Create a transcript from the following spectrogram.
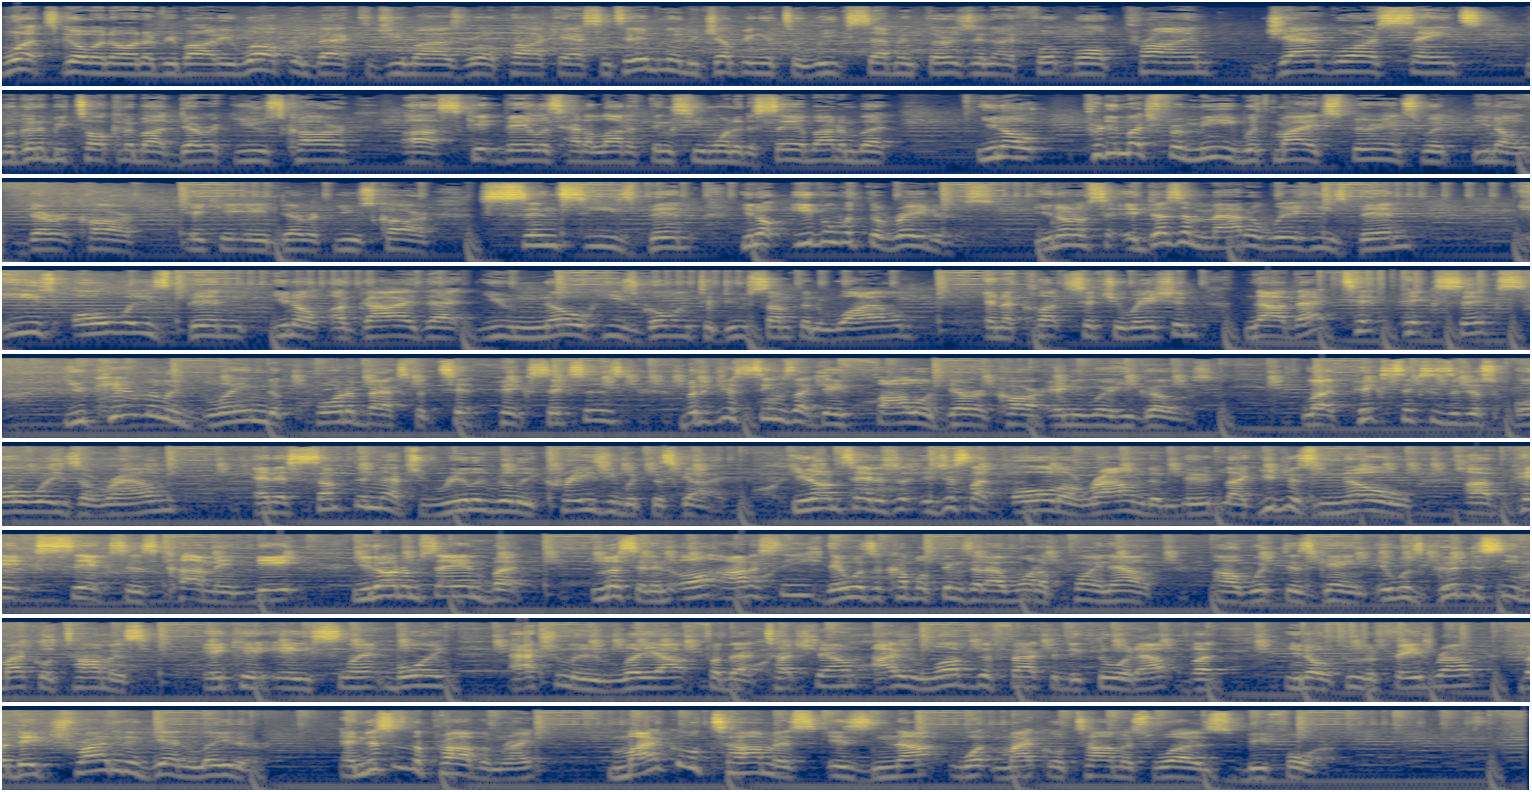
What's going on, everybody? Welcome back to G Mias World Podcast. And today we're going to be jumping into week seven, Thursday Night Football Prime, Jaguars Saints. We're going to be talking about Derek Used Car. Uh, Skip Bayless had a lot of things he wanted to say about him, but you know, pretty much for me, with my experience with, you know, Derek Carr, aka Derek Used Car, since he's been, you know, even with the Raiders, you know what I'm saying? It doesn't matter where he's been he's always been, you know, a guy that you know he's going to do something wild in a clutch situation. Now that tip pick six, you can't really blame the quarterbacks for tip pick sixes, but it just seems like they follow Derek Carr anywhere he goes. Like pick sixes are just always around, and it's something that's really, really crazy with this guy. You know what I'm saying? It's, just like all around him, dude. Like you just know a pick six is coming, dude. You know what I'm saying? But listen, in all honesty, there was a couple things that I want to point out uh, with this game. It was good to see Michael Thomas, aka Slant Boy, actually lay out for that touchdown. I love the fact that they threw it out, but you know, through the fade route, but they tried it again later. And this is the problem, right? Michael Thomas is not what Michael Thomas was before.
